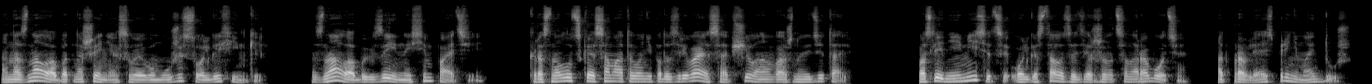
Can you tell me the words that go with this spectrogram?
Она знала об отношениях своего мужа с Ольгой Финкель. Знала об их взаимной симпатии. Краснолудская, сама того не подозревая, сообщила нам важную деталь. В последние месяцы Ольга стала задерживаться на работе, отправляясь принимать душ.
